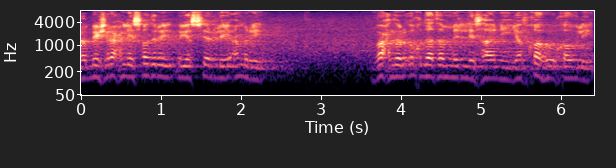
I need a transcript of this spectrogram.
رب اشرح لي صدري ويسر لي أمري. واحلل عقدة من لساني يفقه قولي.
